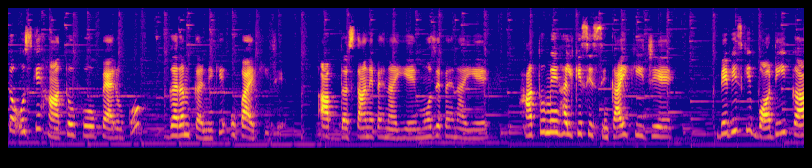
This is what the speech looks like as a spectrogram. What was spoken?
तो उसके हाथों को, पैरों को गर्म करने के उपाय कीजिए। आप दस्ताने पहनाइए, मोजे पहनाइए, हाथों में हल्की सी सिंकाई कीजिए। बेबीज की बॉडी का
